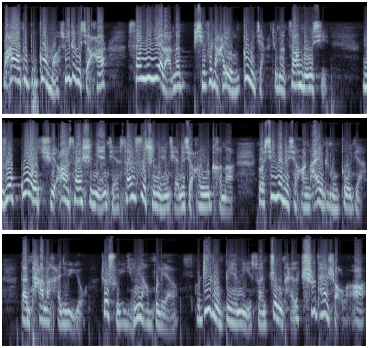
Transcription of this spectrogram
娃娃都不够嘛，所以这个小孩三个月了，那皮肤上还有个垢甲，就那脏东西。你说过去二三十年前、三四十年前的小孩有可能，说现在的小孩哪有这种构架？但他呢还就有，这属于营养不良。说这种便秘算正态的，吃的太少了啊，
